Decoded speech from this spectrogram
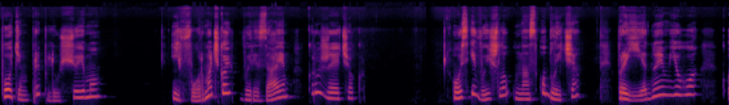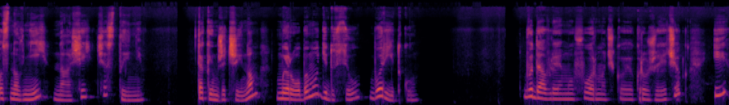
потім приплющуємо і формочкою вирізаємо кружечок. Ось і вийшло у нас обличчя. Приєднуємо його к основній нашій частині. Таким же чином ми робимо дідусю борідку. Видавлюємо формочкою кружечок і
